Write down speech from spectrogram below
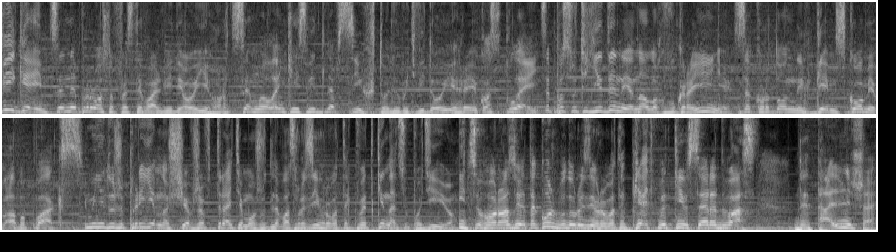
V-Game – це не просто фестиваль відеоігор, це маленький світ для всіх, хто любить відеоігри і косплей. Це по суті єдиний аналог в Україні закордонних геймскомів або PAX. І мені дуже приємно, що я вже втретє можу для вас розігрувати квитки на цю подію. І цього разу я також буду розігрувати 5 квитків серед вас. Детальніше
